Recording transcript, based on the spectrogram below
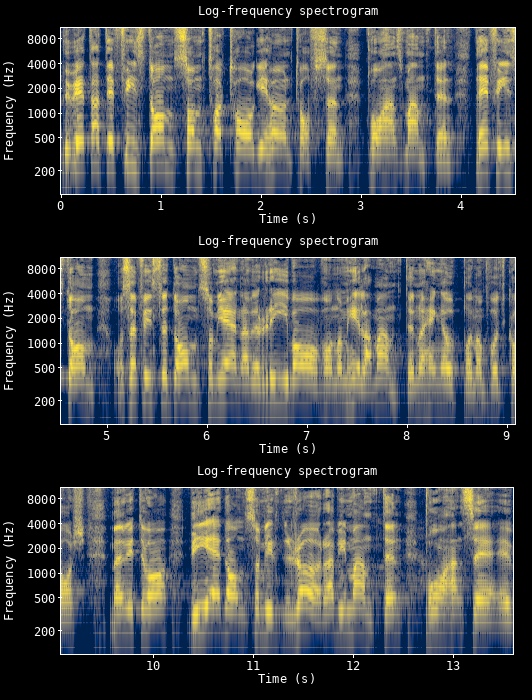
Du vet att det finns de som tar tag i hörntofsen på hans mantel. Det finns de, och sen finns det de som gärna vill riva av honom hela manteln och hänga upp honom på ett kors. Men vet du vad, vi är de som vill röra vid manteln på hans, eh, eh, eh,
